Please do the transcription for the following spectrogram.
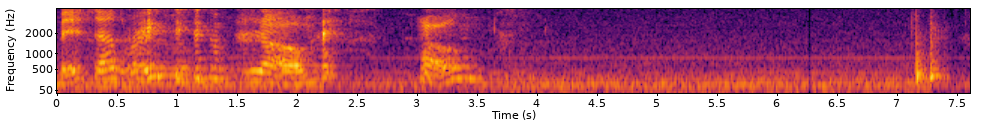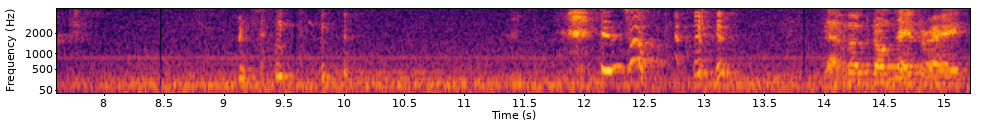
Bitch, that's right. no. oh, that milk don't taste right.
